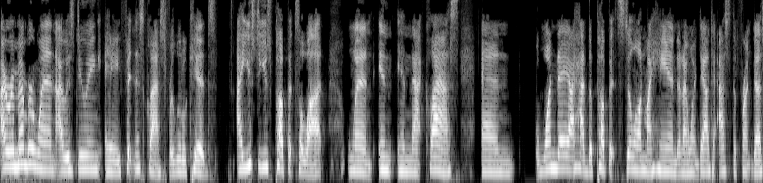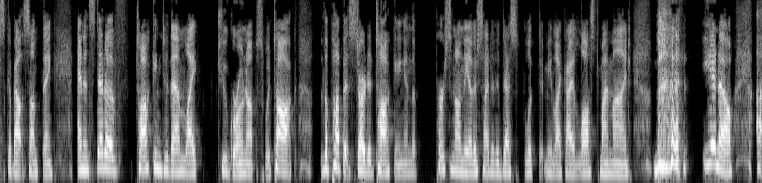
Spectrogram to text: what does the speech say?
I remember when I was doing a fitness class for little kids, I used to use puppets a lot when in in that class and one day I had the puppet still on my hand and I went down to ask the front desk about something and instead of talking to them like two grown-ups would talk, the puppet started talking and the person on the other side of the desk looked at me like I lost my mind. But you know uh,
